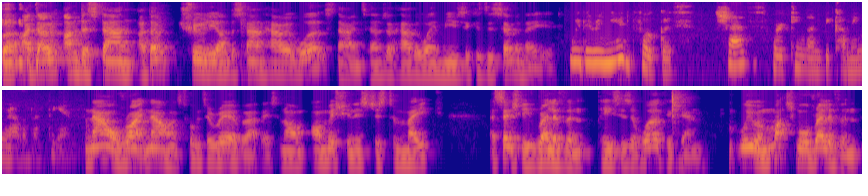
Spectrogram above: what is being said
But I don't understand, I don't truly understand how it works now in terms of how the way music is disseminated. With a renewed focus, Shaz is working on becoming relevant again. Now, right now, I was talking to Rio about this, and our, our mission is just to make essentially relevant pieces of work again. We were much more relevant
